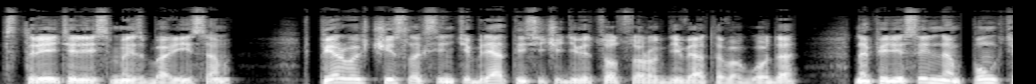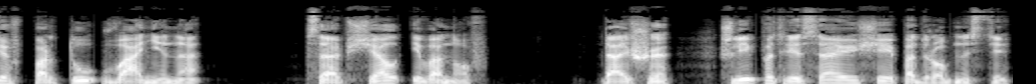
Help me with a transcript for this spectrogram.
Встретились мы с Борисом в первых числах сентября 1949 года на пересыльном пункте в порту Ванина, сообщал Иванов. Дальше шли потрясающие подробности.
